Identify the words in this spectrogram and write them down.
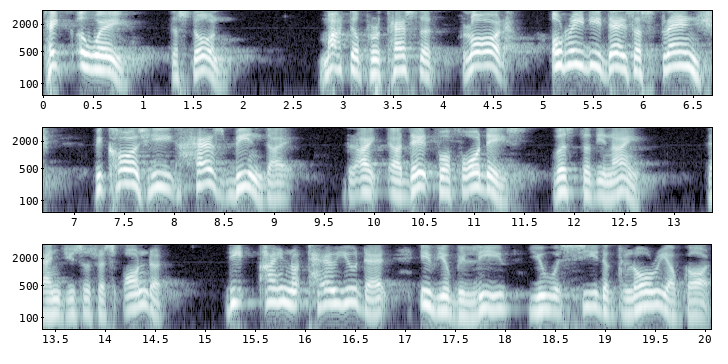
Take away the stone. Martha protested, Lord, already there is a stench because he has been died, died, uh, dead for four days. Verse 39. Then Jesus responded, Did I not tell you that if you believe, you will see the glory of God?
